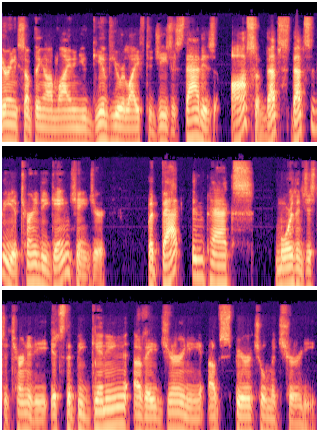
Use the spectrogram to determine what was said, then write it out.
hearing something online and you give your life to Jesus. That is awesome. That's that's the eternity game changer. But that impacts more than just eternity. It's the beginning of a journey of spiritual maturity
